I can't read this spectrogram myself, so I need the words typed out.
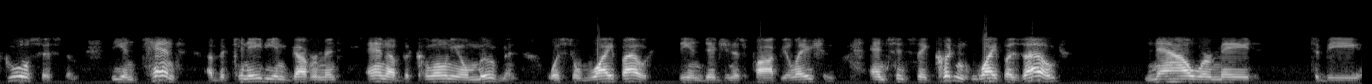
school system, the intent of the Canadian government and of the colonial movement was to wipe out the indigenous population. And since they couldn't wipe us out, now we're made to be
